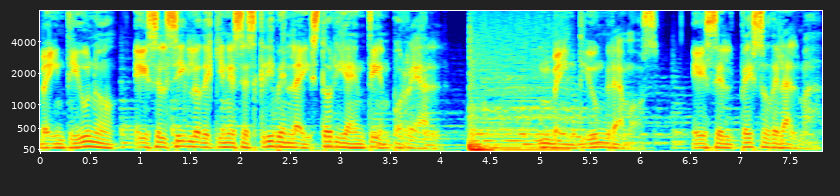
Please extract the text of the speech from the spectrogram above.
21 es el siglo de quienes escriben la historia en tiempo real. 21 gramos es el peso del alma.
